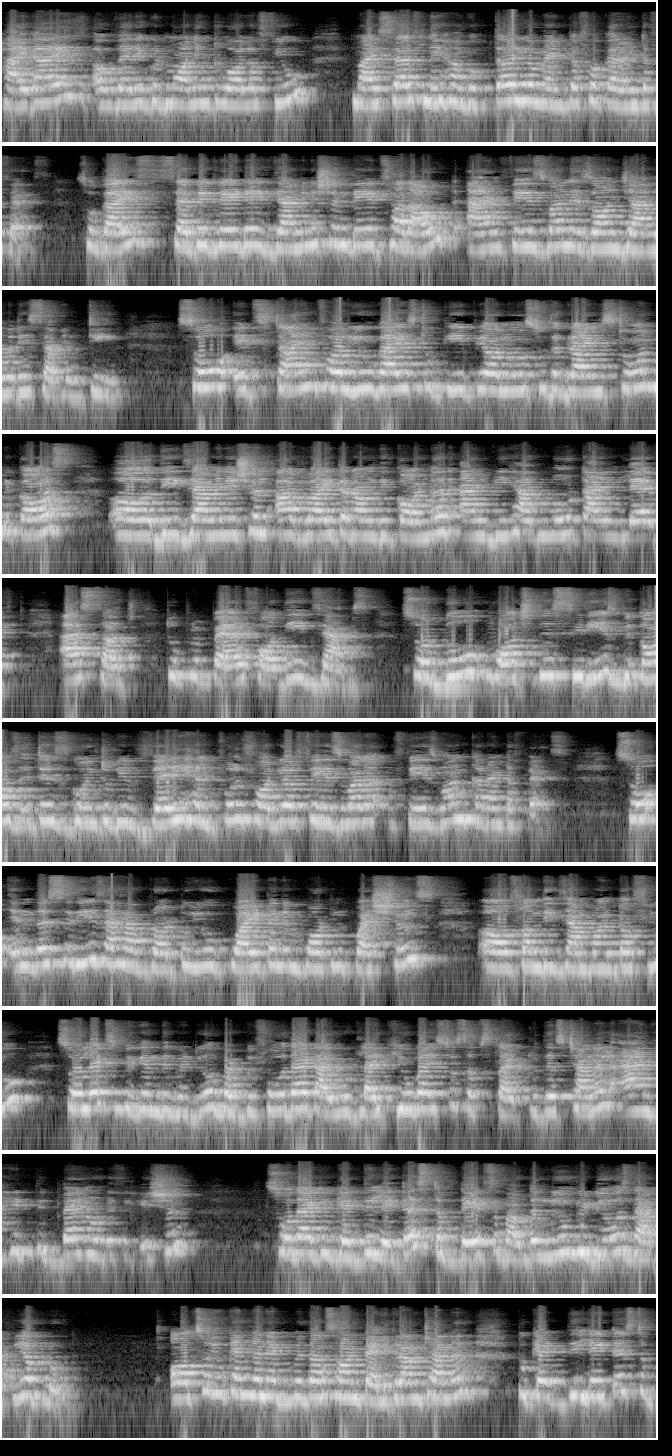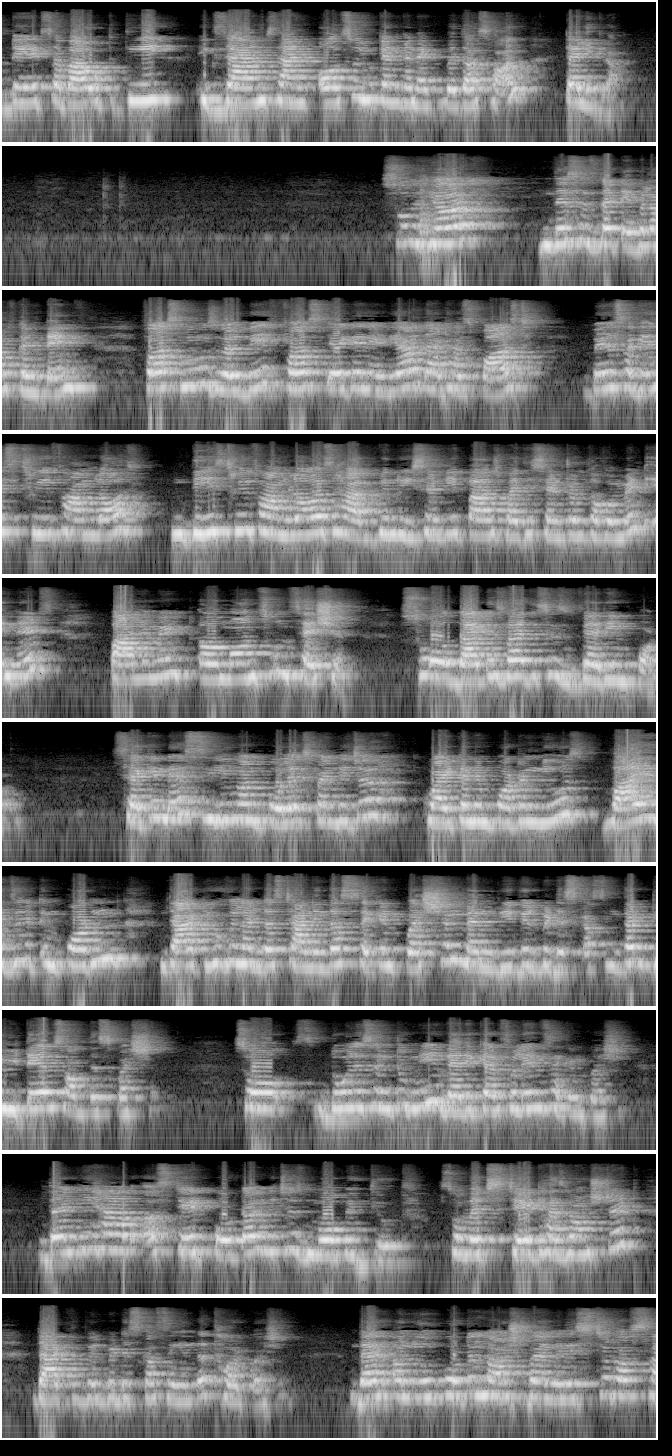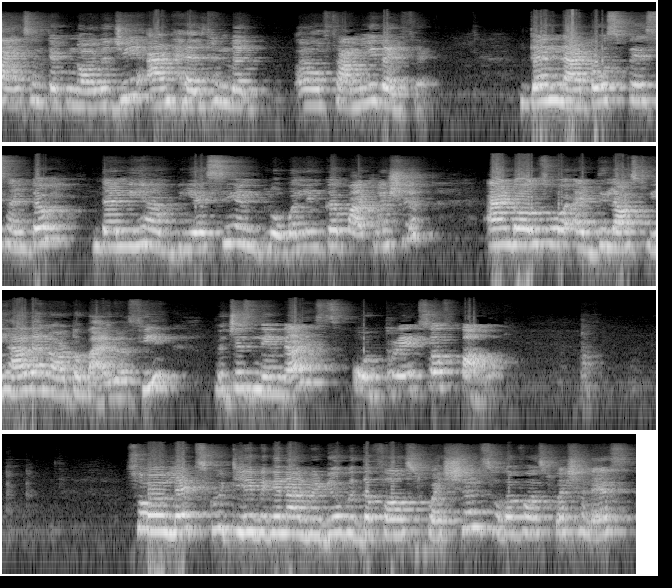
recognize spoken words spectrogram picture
Hi guys, a very good morning to all of you. Myself Neha Gupta, your mentor for current affairs. So guys, SEBI grade A examination dates are out and phase 1 is on January 17. So it's time for you guys to keep your nose to the grindstone because uh, the examination are right around the corner and we have no time left as such to prepare for the exams. So do watch this series because it is going to be very helpful for your phase 1 phase 1 current affairs. So in this series, I have brought to you quite an important questions uh, from the exam point of view. So let's begin the video. But before that, I would like you guys to subscribe to this channel and hit the bell notification so that you get the latest updates about the new videos that we upload. Also, you can connect with us on Telegram channel to get the latest updates about the exams and also you can connect with us on Telegram. So here this is the table of content. First news will be first state in India that has passed bills against three farm laws. These three farm laws have been recently passed by the central government in its parliament uh, monsoon session. So that is why this is very important. Second is ceiling on poll expenditure. Quite an important news. Why is it important? That you will understand in the second question when we will be discussing the details of this question. So do listen to me very carefully in second question. Then we have a state portal which is MoBidyut. So which state has launched it? That we will be discussing in the third question. Then a new portal launched by Minister of Science and Technology and Health and well, uh, Family Welfare. Then NATO Space Center. Then we have BSE and Global Linker Partnership. And also at the last we have an autobiography which is named as Portraits of Power. So let's quickly begin our video with the first question. So the first question is,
